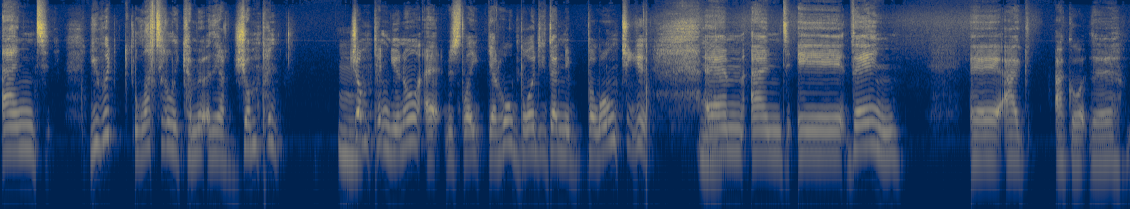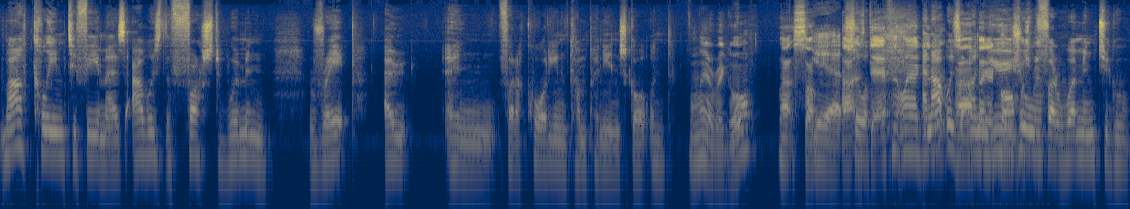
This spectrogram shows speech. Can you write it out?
and you would literally come out of there jumping, jumping. You know, it was like your whole body didn't belong to you. Um, and uh, then uh, I I got the my claim to fame is I was the first woman rep out in for a quarrying company in Scotland. Well, there we go. That's some, Yeah, that's so definitely a good, and that was a unusual for women to go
